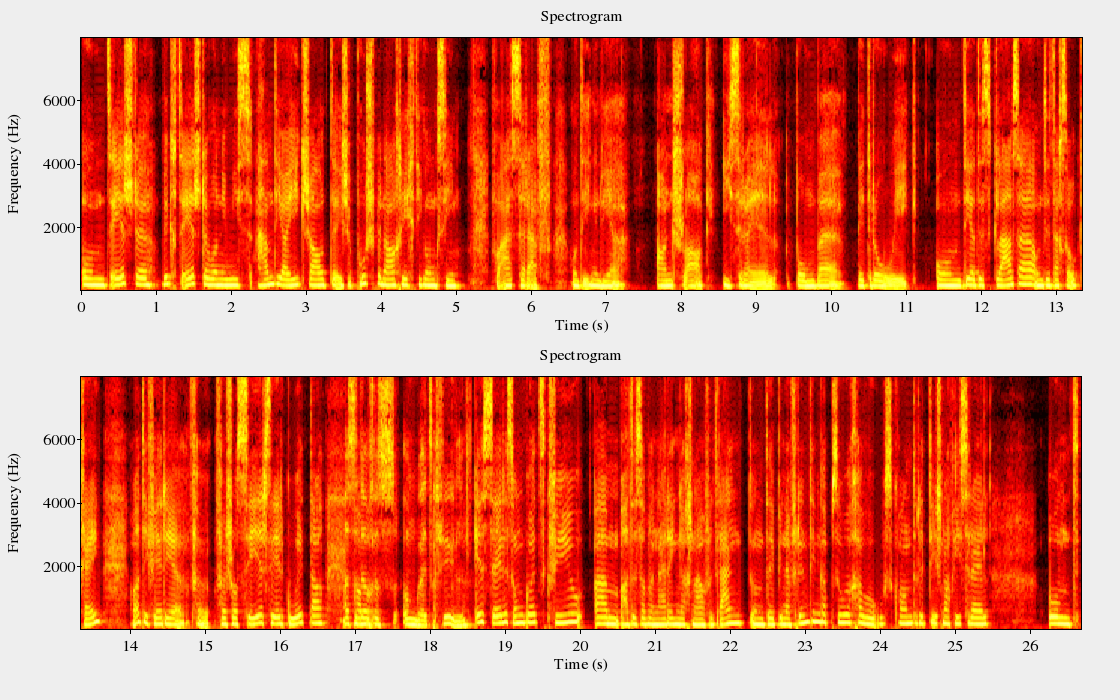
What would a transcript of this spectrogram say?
Und das erste, wirklich das erste, wo ich mein Handy eingeschaltet habe, war eine Push-Benachrichtigung von SRF. Und irgendwie Anschlag, Israel, Bomben, Bedrohung. Und ich habe das gelesen und ich dachte so, okay, ja, die Ferien fangen schon sehr, sehr gut an. Also aber doch ein ungutes Gefühl? Ein sehr ein ungutes Gefühl, ähm, habe das aber dann eigentlich schnell verdrängt und ich bin eine Freundin besuchen, die ausgewandert ist nach Israel. Und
